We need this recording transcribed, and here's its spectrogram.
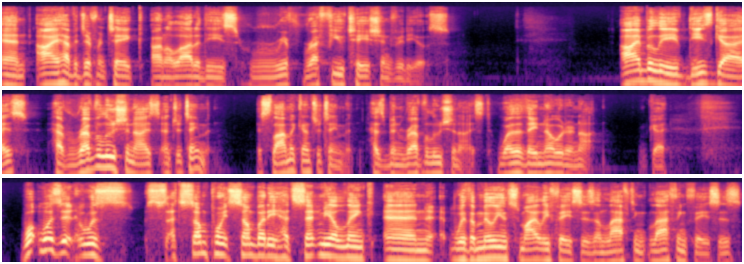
and I have a different take on a lot of these ref- refutation videos. I believe these guys have revolutionized entertainment. Islamic entertainment has been revolutionized, whether they know it or not. Okay what was it? It was at some point somebody had sent me a link and with a million smiley faces and laughing laughing faces.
